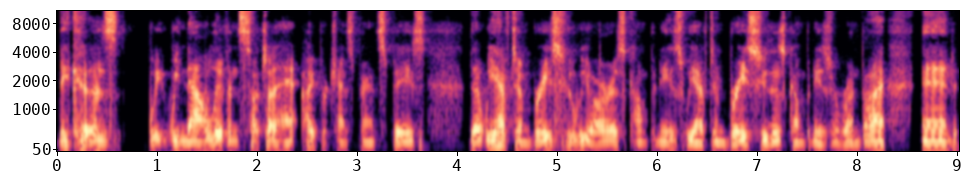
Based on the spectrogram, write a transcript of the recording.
because we, we now live in such a ha- hyper transparent space that we have to embrace who we are as companies. We have to embrace who those companies are run by. And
